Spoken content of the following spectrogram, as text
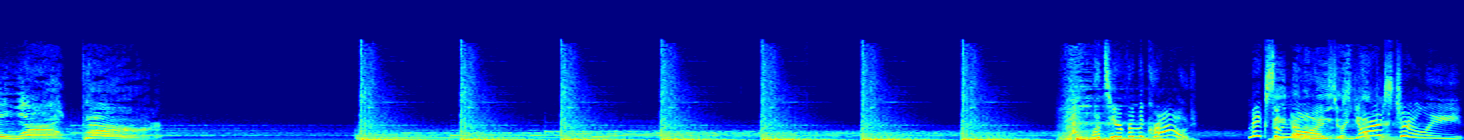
The world burn! Let's hear from the crowd. Make some The enemy noise for is yours picking. truly.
